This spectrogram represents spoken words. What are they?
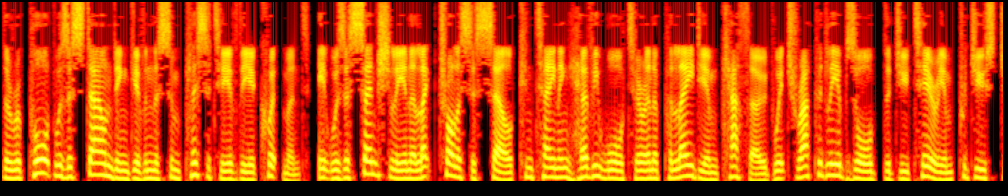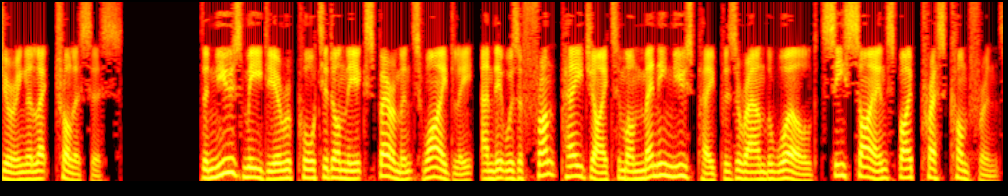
The report was astounding given the simplicity of the equipment, it was essentially an electrolysis cell containing heavy water and a palladium cathode which rapidly absorbed the deuterium produced during electrolysis. The news media reported on the experiments widely, and it was a front-page item on many newspapers around the world see Science by press conference.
